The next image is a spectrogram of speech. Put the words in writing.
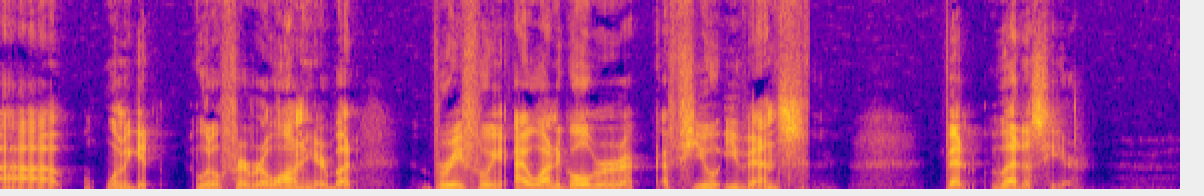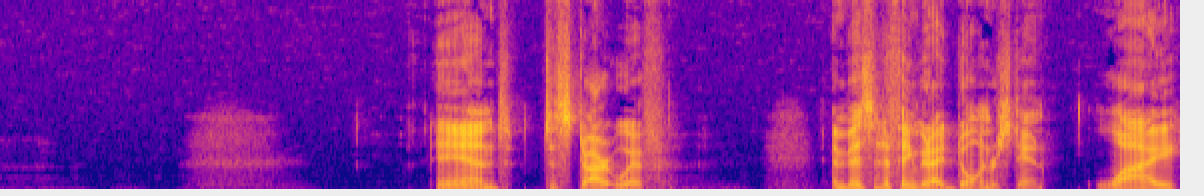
uh, when we get a little further along here, but briefly, I want to go over a, a few events that led us here. And to start with, and this is the thing that I don't understand. Why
